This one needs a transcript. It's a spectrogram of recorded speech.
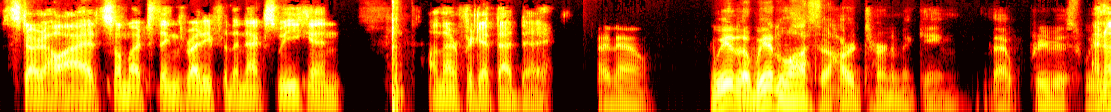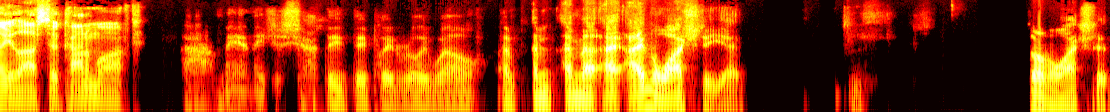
start. I had so much things ready for the next week, and I'll never forget that day. I know. We had a, we had lost a hard tournament game that previous week. I know you lost to Oconomowoc. Oh man, they just shot. They they played really well. I'm I'm, I'm I, I haven't watched it yet. Still haven't watched it.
